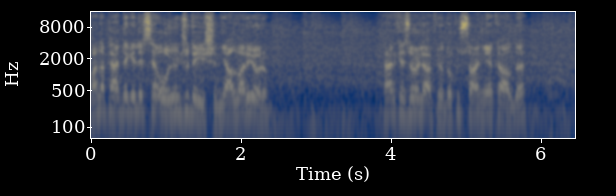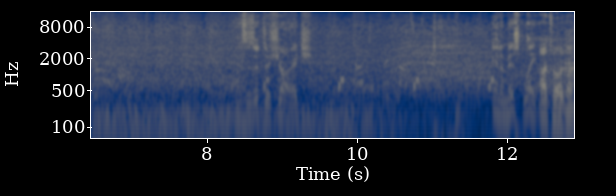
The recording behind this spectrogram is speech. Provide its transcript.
Bana perde gelirse oyuncu değişin. Yalvarıyorum. Herkes öyle yapıyor. 9 saniye kaldı. At oradan.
